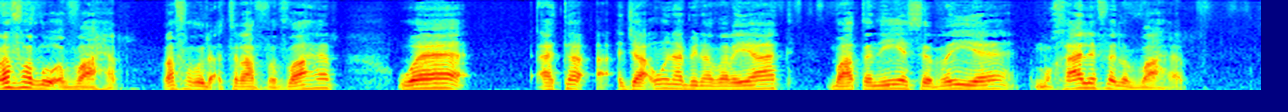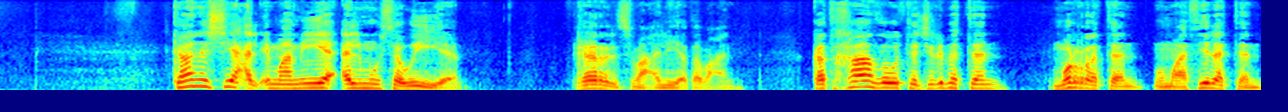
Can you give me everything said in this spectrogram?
رفضوا الظاهر رفضوا الاعتراف بالظاهر وجاءونا بنظريات باطنية سرية مخالفة للظاهر. كان الشيعة الإمامية الموسوية غير الإسماعيلية طبعا قد خاضوا تجربة مرة مماثلة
